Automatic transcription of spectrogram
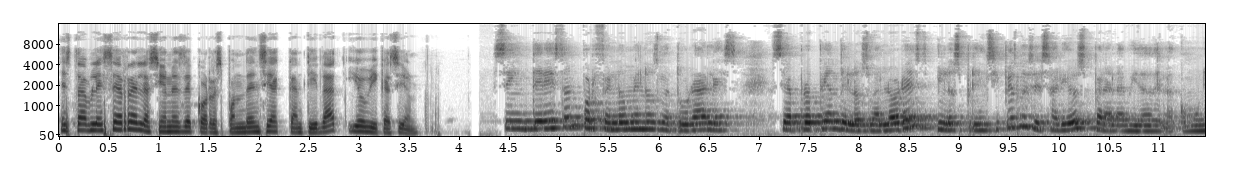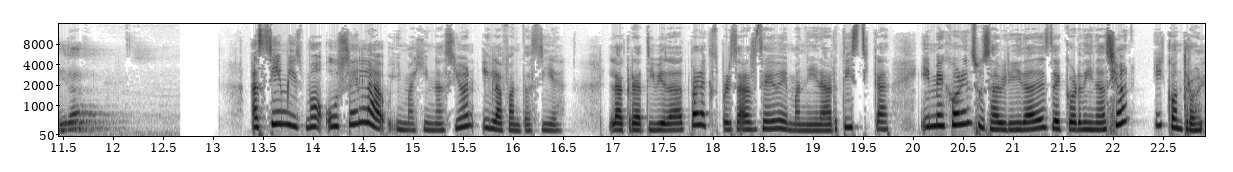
establecer relaciones de correspondencia, cantidad y ubicación. Se interesan por fenómenos naturales, se apropian de los valores y los principios necesarios para la vida de la comunidad. Asimismo, usen la imaginación y la fantasía, la creatividad para expresarse de manera artística y mejoren sus habilidades de coordinación y control.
